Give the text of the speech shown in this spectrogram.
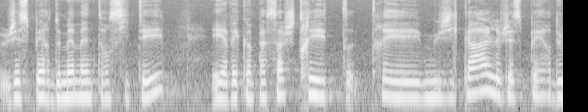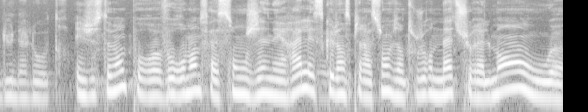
j'espère, de même intensité et avec un passage très, très, musical, j'espère, de l'une à l'autre. Et justement, pour euh, vos romans de façon générale, est-ce que l'inspiration vient toujours naturellement ou euh,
